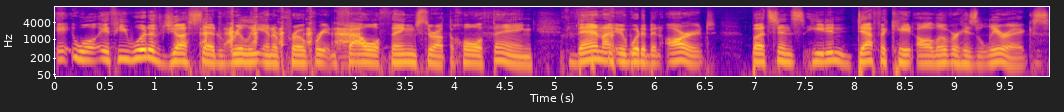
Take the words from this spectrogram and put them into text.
it, well, if he would have just said really inappropriate and foul things throughout the whole thing, then I, it would have been art. But since he didn't defecate all over his lyrics,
